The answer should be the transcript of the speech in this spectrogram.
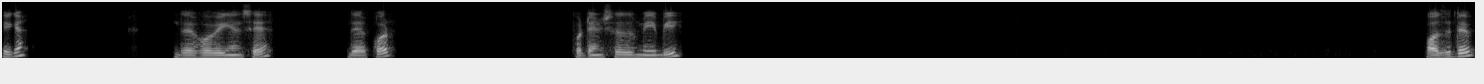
ठीक है therefore we can say therefore potential may be positive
